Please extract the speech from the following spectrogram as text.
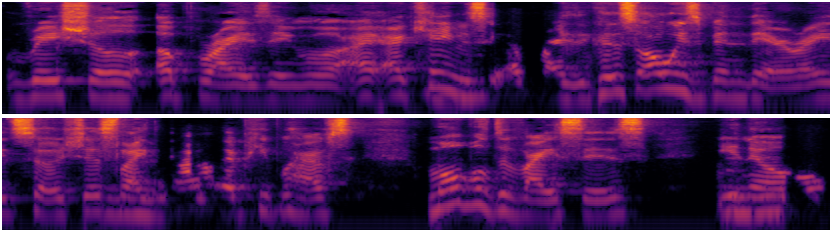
racial uprising. Well, I, I can't mm-hmm. even say uprising because it's always been there, right? So it's just mm-hmm. like now that people have mobile devices, you mm-hmm. know,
